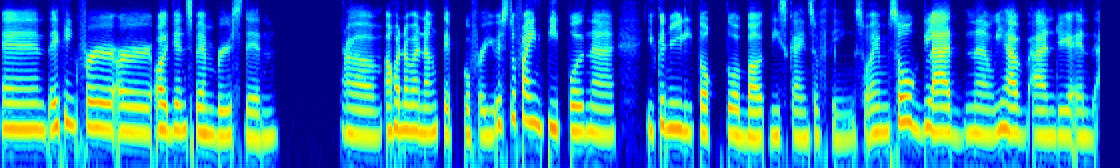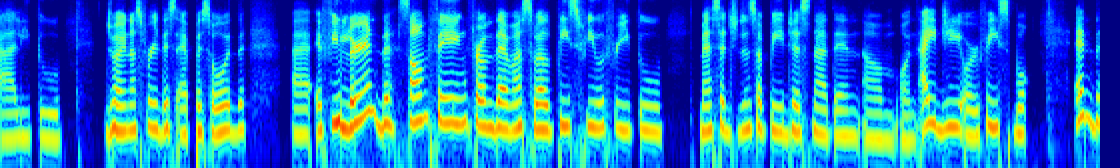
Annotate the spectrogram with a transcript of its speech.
And I think for our audience members then, um, ako naman ang tip ko for you is to find people na you can really talk to about these kinds of things. So I'm so glad na we have Andrea and Ali to join us for this episode. Uh, if you learned something from them as well, please feel free to message dun sa pages natin um, on IG or Facebook. And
